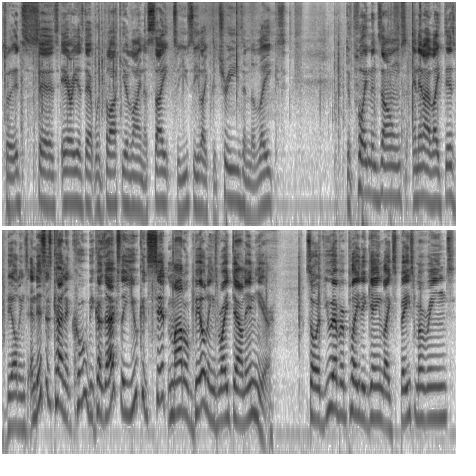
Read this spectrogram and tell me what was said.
so it says areas that would block your line of sight. So you see like the trees and the lakes deployment zones and then I like this buildings and this is kind of cool because actually you could sit model buildings right down in here so if you ever played a game like Space Marines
